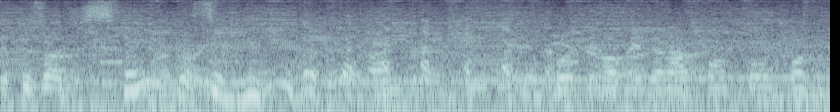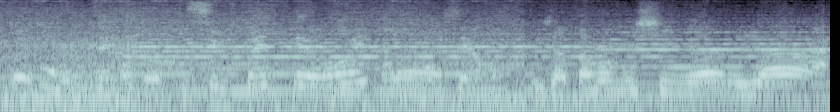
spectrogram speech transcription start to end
Episódio 5, subindo. Depois do 99.1.2, 58, fazemos. Já estavam me xingando já.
